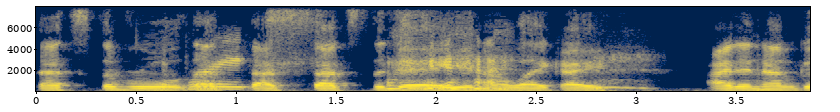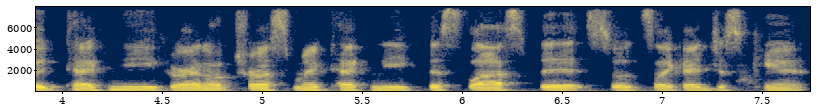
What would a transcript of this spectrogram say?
that's the rule. That breaks. that's that's the day. You know, like I I didn't have good technique or I don't trust my technique this last bit. So it's like I just can't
